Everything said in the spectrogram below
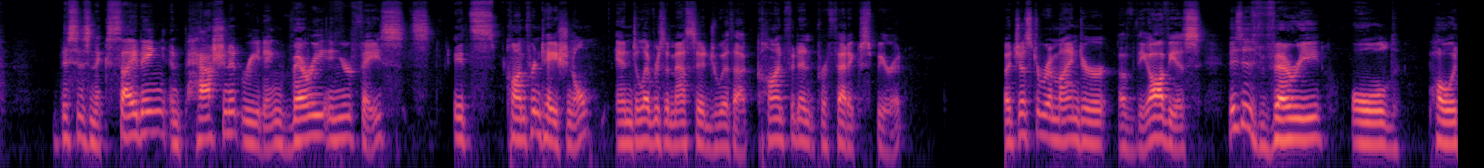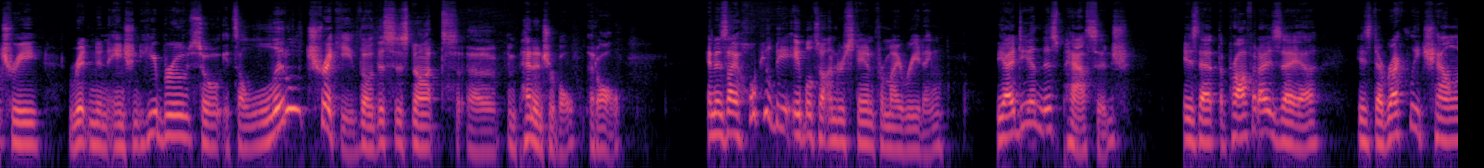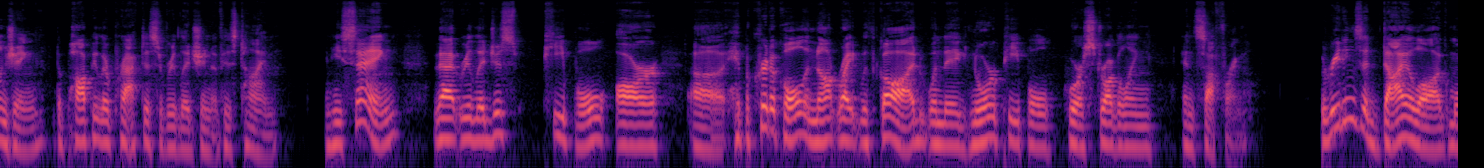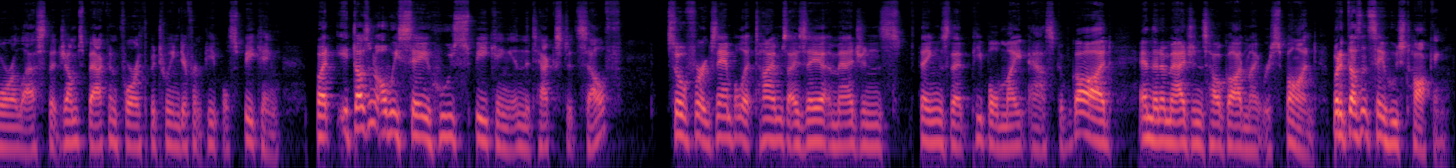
this is an exciting and passionate reading, very in your face. It's, it's confrontational and delivers a message with a confident prophetic spirit. But just a reminder of the obvious this is very old poetry written in ancient Hebrew, so it's a little tricky, though this is not uh, impenetrable at all. And as I hope you'll be able to understand from my reading, the idea in this passage is that the prophet Isaiah is directly challenging the popular practice of religion of his time. And he's saying that religious people are uh, hypocritical and not right with God when they ignore people who are struggling and suffering. The reading's a dialogue, more or less, that jumps back and forth between different people speaking, but it doesn't always say who's speaking in the text itself. So, for example, at times Isaiah imagines things that people might ask of God and then imagines how God might respond, but it doesn't say who's talking.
